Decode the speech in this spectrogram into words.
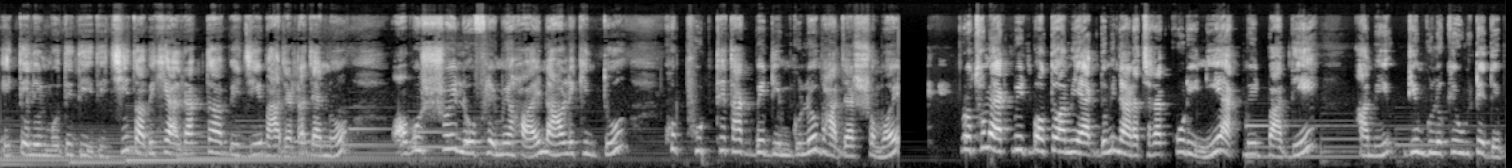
এই তেলের মধ্যে দিয়ে দিচ্ছি। তবে খেয়াল রাখতে হবে যে ভাজাটা যেন অবশ্যই লো ফ্লেমে হয়, না হলে কিন্তু খুব ফুটতে থাকবে ডিমগুলো ভাজার সময়। প্রথম এক মিনিট মতো আমি একদমই নাড়াচাড়া করিনি। এক মিনিট বাদে আমি ডিমগুলোকে উল্টে দেব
